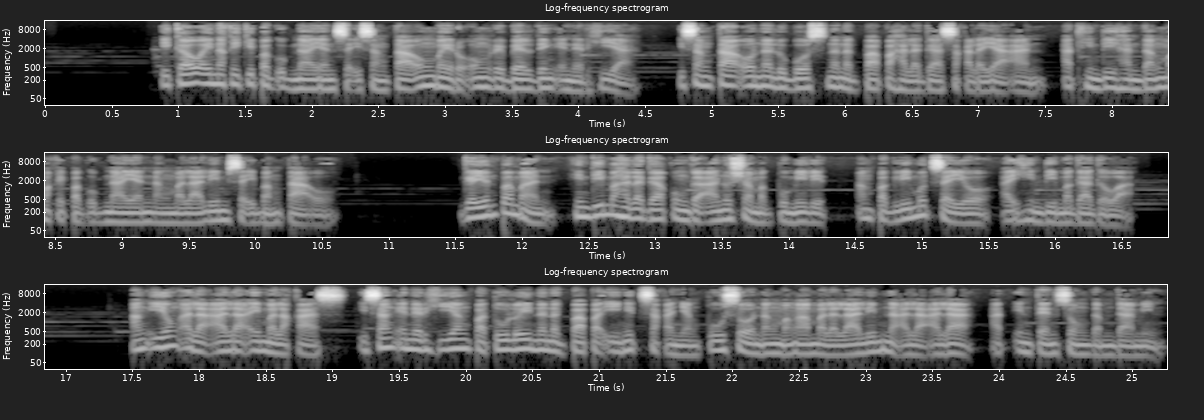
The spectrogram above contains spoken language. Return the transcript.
Ikaw ay nakikipag-ugnayan sa isang taong mayroong rebelding enerhiya, Isang tao na lubos na nagpapahalaga sa kalayaan at hindi handang makipag-ugnayan ng malalim sa ibang tao. Gayunpaman, hindi mahalaga kung gaano siya magpumilit, ang paglimot sa iyo ay hindi magagawa. Ang iyong alaala ay malakas, isang enerhiyang patuloy na nagpapainit sa kanyang puso ng mga malalalim na alaala at intensong damdamin.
